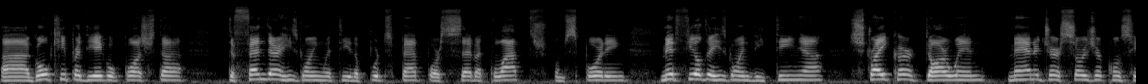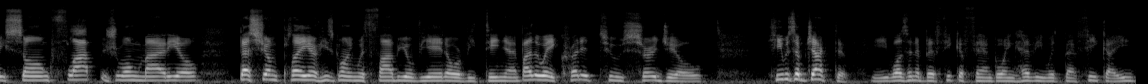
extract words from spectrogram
Uh, goalkeeper, Diogo Costa. Defender, he's going with either Porto Pepe or Seba Coates from Sporting. Midfielder, he's going Vitinha. Striker, Darwin. Manager, Sergio Conceição. Flop, João Mario. Best young player, he's going with Fabio Vieira or Vitinha. And by the way, credit to Sergio he was objective. He wasn't a Benfica fan going heavy with Benfica. He,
